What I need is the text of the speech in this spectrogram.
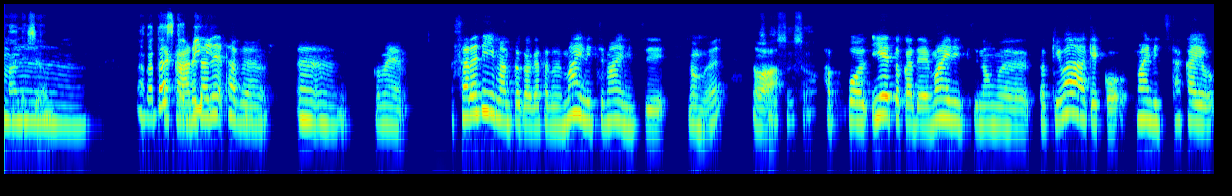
なんですよ。うんなんかだ確かビーからあれだね、多分、うんうん、ごめん。サラリーマンとかが多分毎日毎日飲むのは、そうそうそう。発泡、家とかで毎日飲むときは結構毎日高いお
